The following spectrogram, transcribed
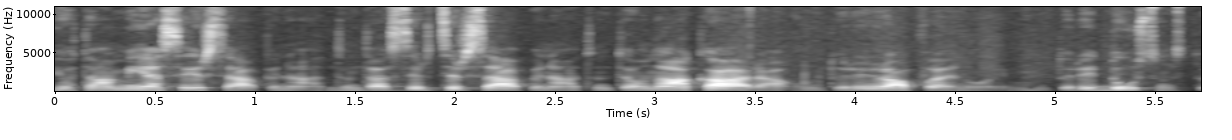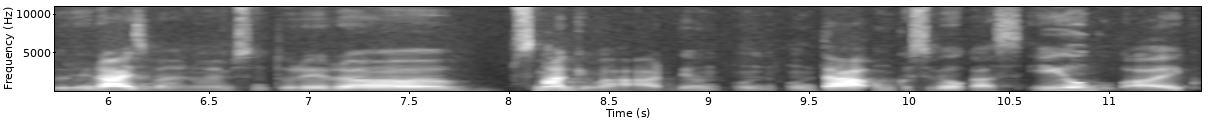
jo tā miesa ir sāpināta, un tā sirds ir sāpināta, un tev nāk ārā, un tur ir apvainojumi, un tur ir dusmas, tur ir aizvainojums, un tur ir uh, smagi vārdi, un, un, un tā, un kas vilkās ilgu laiku.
